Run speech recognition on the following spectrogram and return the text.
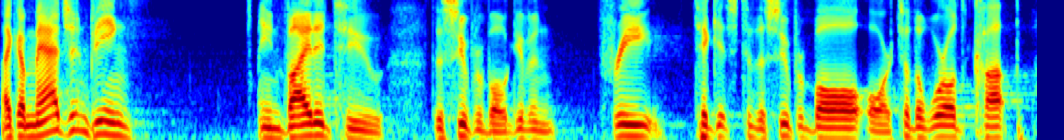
Like imagine being invited to the Super Bowl, given free tickets to the Super Bowl or to the World Cup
